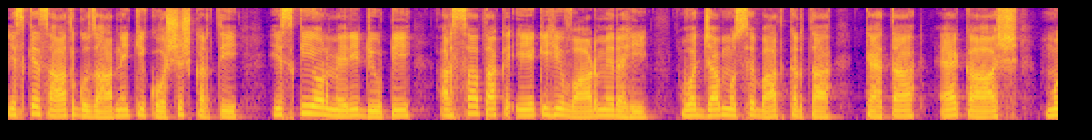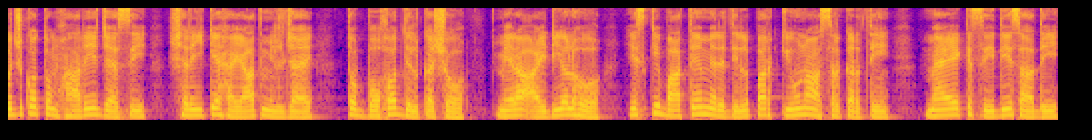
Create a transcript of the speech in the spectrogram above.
इसके साथ गुजारने की कोशिश करती। इसकी और मेरी ड्यूटी अरसा तक एक ही वार्ड में रही। वो जब मुझसे बात करता, कहता ए काश, मुझको तुम्हारी जैसी शरीक हयात मिल जाए तो बहुत दिलकश हो, मेरा आइडियल हो। इसकी बातें मेरे दिल पर क्यों ना असर करती? मैं एक सीधी सादी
